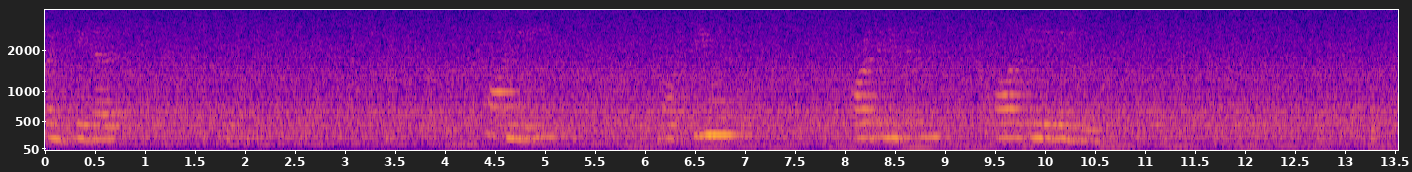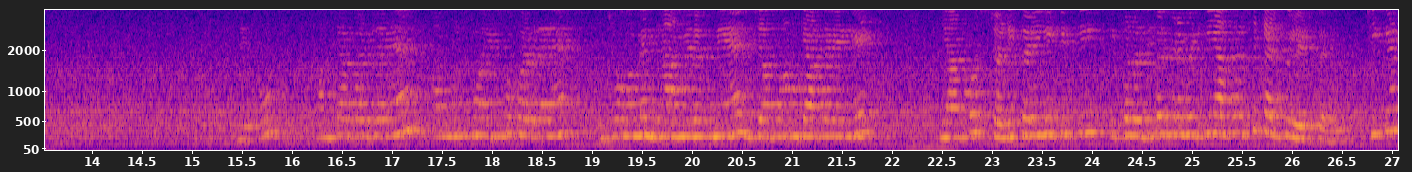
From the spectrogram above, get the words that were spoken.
consider या तो स्टडी करेंगे किसी इकोलॉजिकल पिरामिड की या फिर उसे कैलकुलेट करेंगे, ठीक है?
